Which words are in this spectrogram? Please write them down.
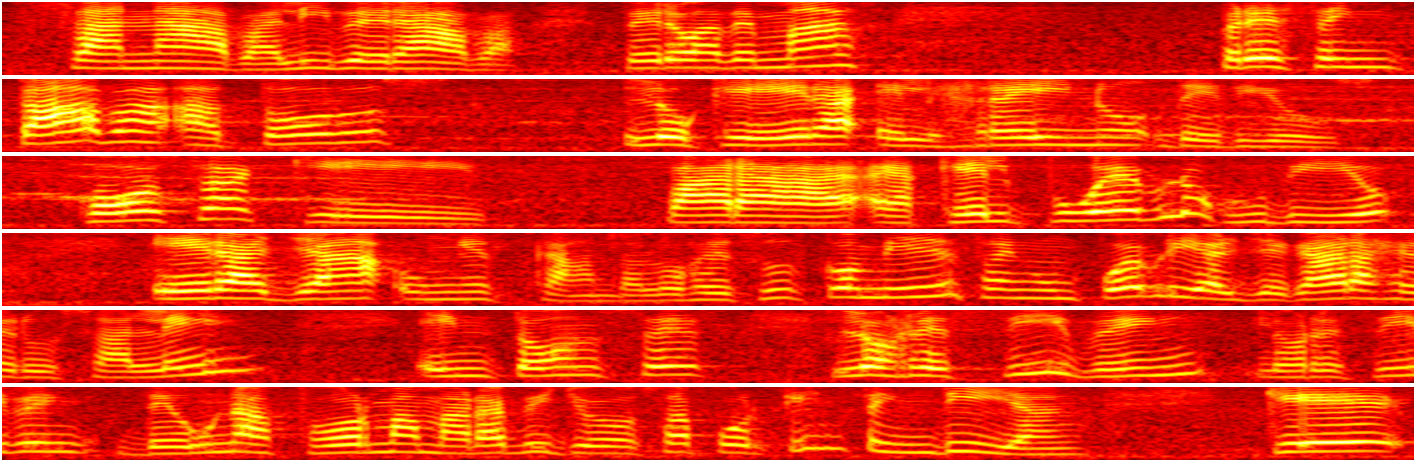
sanaba, liberaba, pero además presentaba a todos lo que era el reino de Dios, cosa que para aquel pueblo judío era ya un escándalo. Jesús comienza en un pueblo y al llegar a Jerusalén, entonces lo reciben, lo reciben de una forma maravillosa porque entendían que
